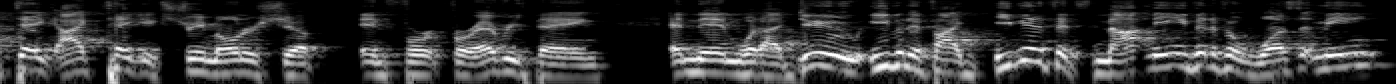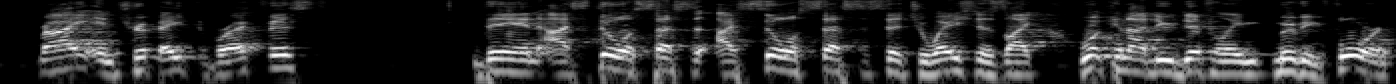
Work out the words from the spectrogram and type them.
take I take extreme ownership and for for everything. And then what I do, even if I even if it's not me, even if it wasn't me, right? And Trip ate the breakfast, then I still assess. I still assess the situation as like, what can I do differently moving forward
